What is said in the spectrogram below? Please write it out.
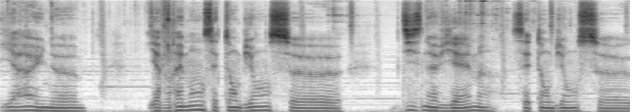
Il y a une, il y a vraiment cette ambiance 19e, cette ambiance euh,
